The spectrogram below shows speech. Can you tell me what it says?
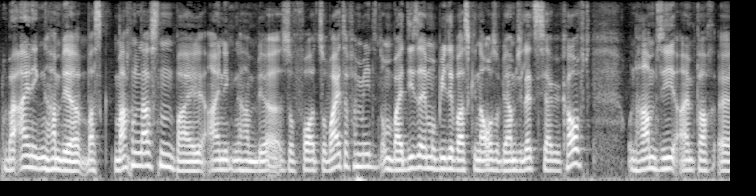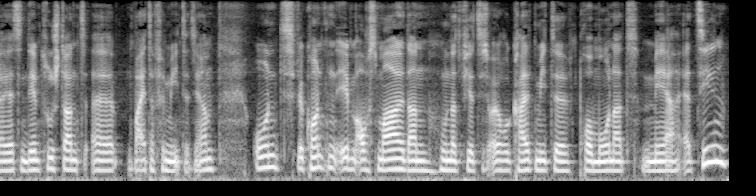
Bei einigen haben wir was machen lassen, bei einigen haben wir sofort so weiter vermietet und bei dieser Immobilie war es genauso. Wir haben sie letztes Jahr gekauft und haben sie einfach äh, jetzt in dem Zustand äh, weiter vermietet. Ja? Und wir konnten eben aufs Mal dann 140 Euro Kaltmiete pro Monat mehr erzielen.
